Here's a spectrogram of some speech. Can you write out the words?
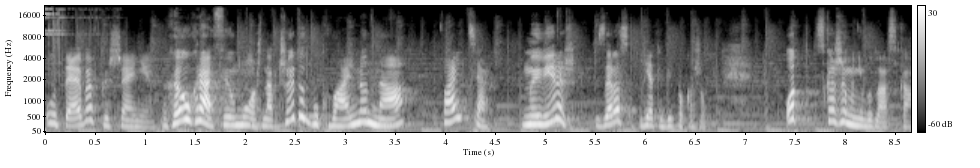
у тебе в кишені. Географію можна вчити буквально на пальцях. Не віриш? Зараз я тобі покажу. От скажи мені, будь ласка,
